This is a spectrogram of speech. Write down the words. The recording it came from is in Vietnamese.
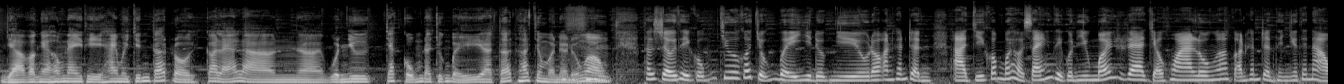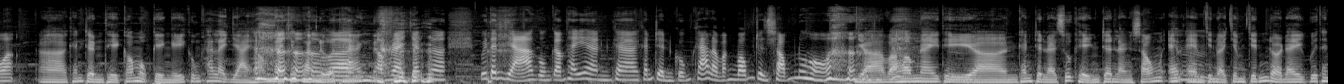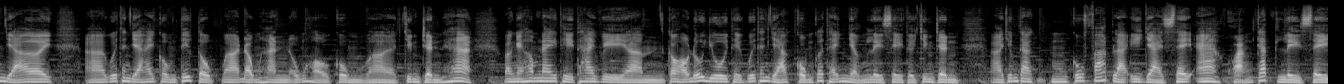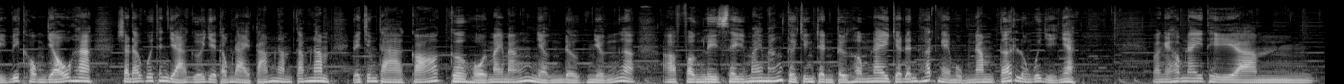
Dạ và ngày hôm nay thì 29 Tết rồi, có lẽ là à, Quỳnh Như chắc cũng đã chuẩn bị à, Tết hết cho mình rồi đúng không? Thật sự thì cũng chưa có chuẩn bị gì được nhiều đâu anh Khánh Trình. À chỉ có mới hồi sáng thì Quỳnh Như mới ra chợ hoa luôn á, còn anh Khánh Trình thì như thế nào ạ? À Khánh Trình thì có một kỳ nghỉ cũng khá là dài, hôm nay chắc khoảng nửa vâng, tháng. Hôm nay chắc uh, quý thính giả cũng cảm thấy anh Khánh Trình cũng khá là vắng bóng trên sóng đúng không? dạ và hôm nay thì uh, Khánh Trình lại xuất hiện trên làn sóng FM ừ. 97.9 rồi đây quý thính giả ơi. À, quý thính giả hãy cùng tiếp tục đồng hành ủng hộ cùng uh, chương trình ha. Và ngày hôm nay thì thay vì uh, câu hỏi đố vui thì quý thính giả cũng có thể nhận lì xì từ chương trình. À, chúng ta um, cú pháp là y dài ca khoảng cách lì xì viết không dấu ha. Sau đó quý thính giả gửi về tổng đài 8585 để chúng ta có cơ hội may mắn nhận được những uh, uh, phần lì xì may mắn từ chương trình từ hôm nay cho đến hết ngày mùng 5 Tết luôn quý vị nha và ngày hôm nay thì um,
